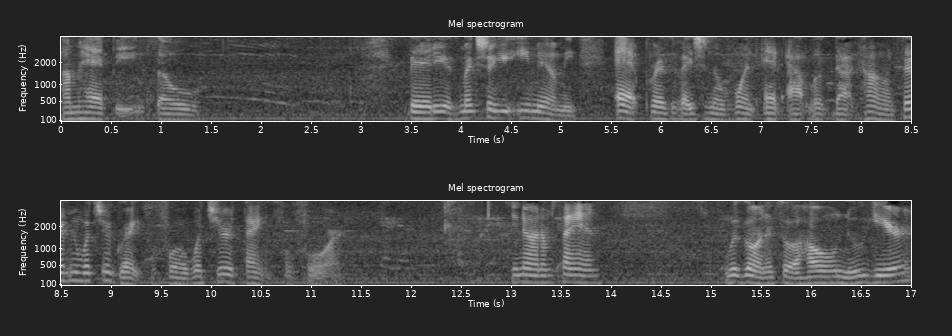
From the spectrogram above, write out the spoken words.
I'm happy. So there it is. Make sure you email me at preservationof1 at outlook.com. Tell me what you're grateful for, what you're thankful for. You know what I'm saying? We're going into a whole new year.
